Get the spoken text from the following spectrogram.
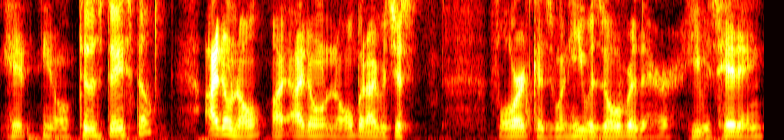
hit. You know, To this day, still. I don't know. I, I don't know, but I was just floored because when he was over there, he was hitting,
